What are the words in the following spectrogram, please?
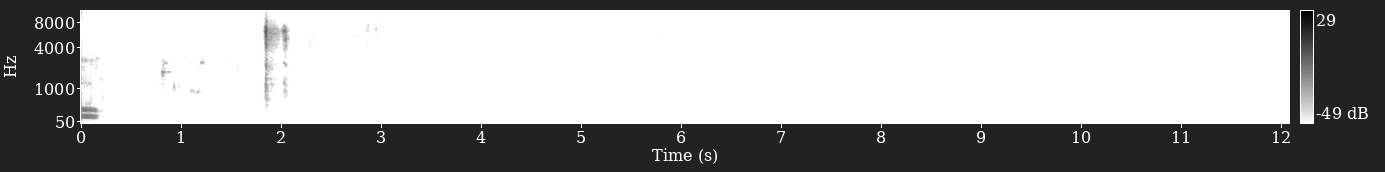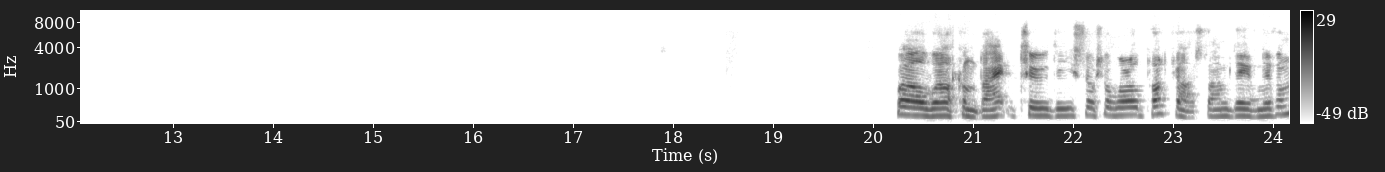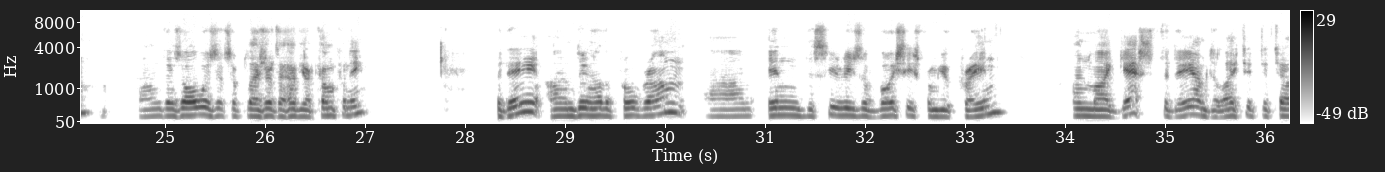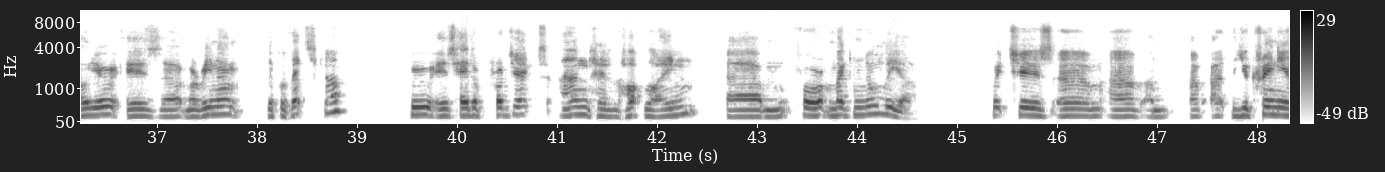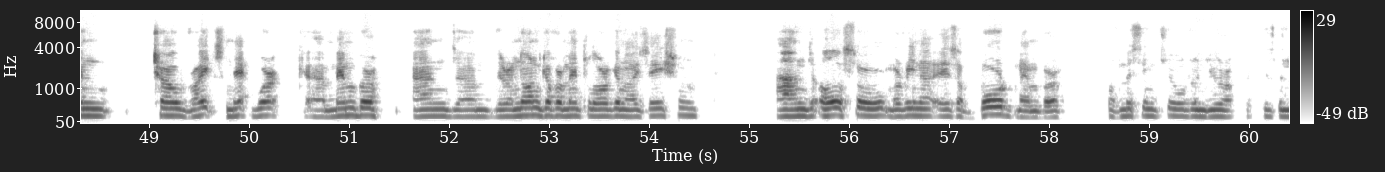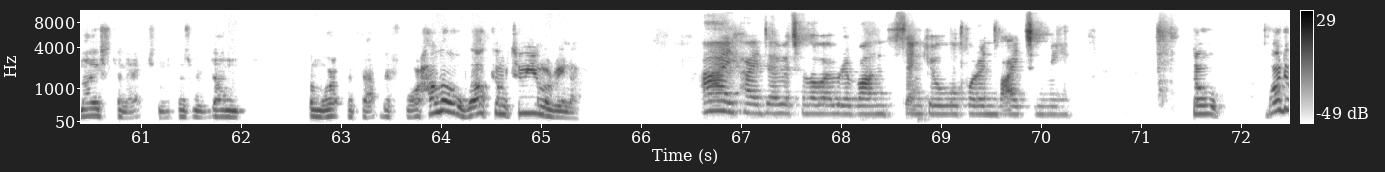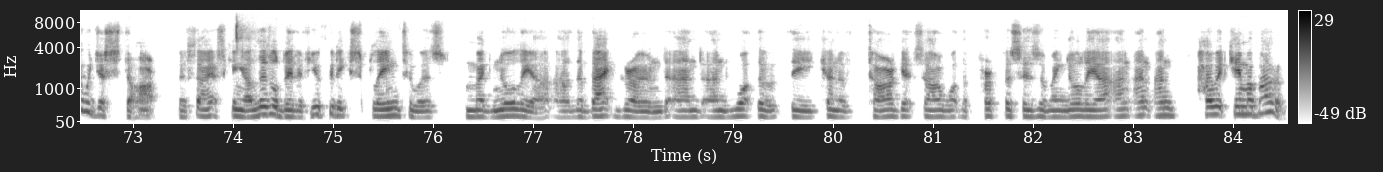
Mm. Well, welcome back to the Social World podcast. I'm Dave Niven, and as always, it's a pleasure to have your company. Today, I'm doing another program um, in the series of Voices from Ukraine. And my guest today, I'm delighted to tell you, is uh, Marina Lipovetska, who is head of projects and head of the hotline um, for Magnolia, which is um, a, a, a, Ukrainian Child Rights Network uh, member, and um, they're a non governmental organization. And also, Marina is a board member of Missing Children Europe, which is the nice connection because we've done some work with that before. Hello, welcome to you, Marina. Hi, hi, David. Hello, everyone. Thank you for inviting me. So, why don't we just start with asking a little bit if you could explain to us Magnolia, uh, the background, and and what the the kind of targets are, what the purpose is of Magnolia, and and, and how it came about.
